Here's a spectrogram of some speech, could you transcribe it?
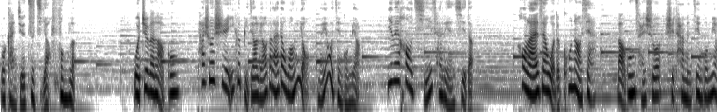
我感觉自己要疯了。我质问老公，他说是一个比较聊得来的网友，没有见过面，因为好奇才联系的。后来在我的哭闹下，老公才说是他们见过面，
